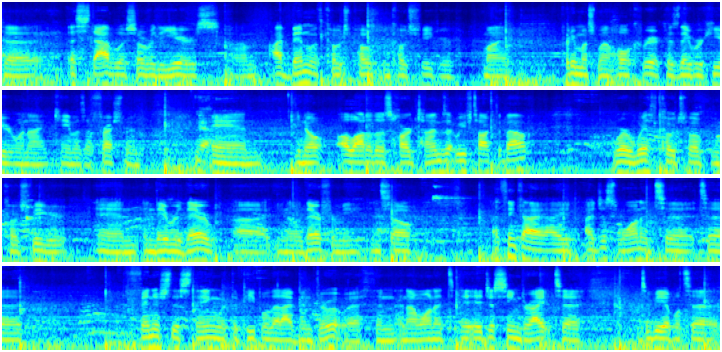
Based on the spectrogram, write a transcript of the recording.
to establish over the years. Um, I've been with Coach Pope and Coach Fueger my pretty much my whole career because they were here when I came as a freshman. Yeah. And you know, a lot of those hard times that we've talked about were with Coach Pope and Coach Fueger, and and they were there, uh, you know, there for me. And so I think I, I, I just wanted to, to finish this thing with the people that I've been through it with, and, and I wanted to, it just seemed right to to be able to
